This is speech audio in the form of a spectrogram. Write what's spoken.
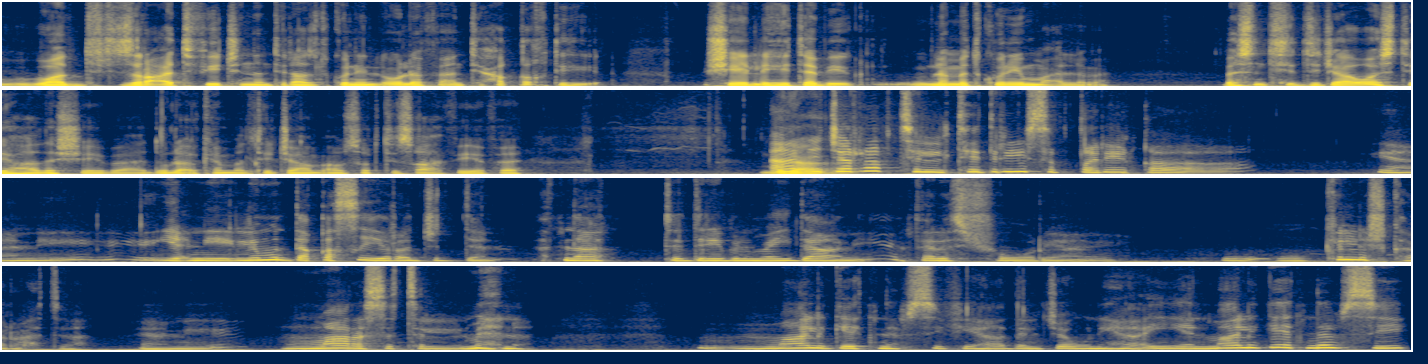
والدتك زرعت فيك إن أنت لازم تكونين الأولى فأنت حققتي الشيء اللي هي تبيه لما تكونين معلمة. بس أنت تجاوزتي هذا الشيء بعد ولا كملتي جامعة وصرتي صحفية ف أنا جربت التدريس بطريقة يعني يعني لمدة قصيرة جدا أثناء التدريب الميداني ثلاث شهور يعني. وكلش كرهته يعني ممارسة المهنة. ما لقيت نفسي في هذا الجو نهائيا. ما لقيت نفسي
